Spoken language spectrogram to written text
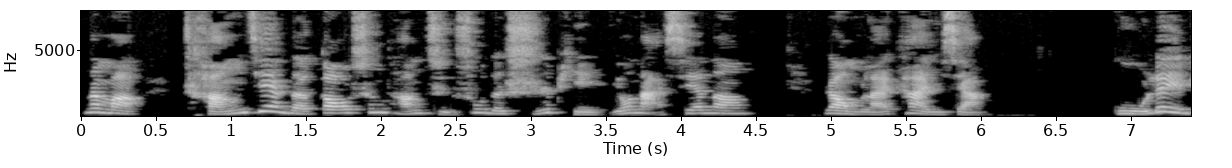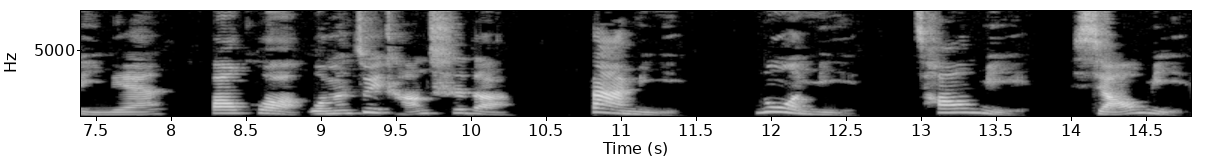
那么常见的高升糖指数的食品有哪些呢？让我们来看一下，谷类里面包括我们最常吃的大米、糯米、糙米、小米、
